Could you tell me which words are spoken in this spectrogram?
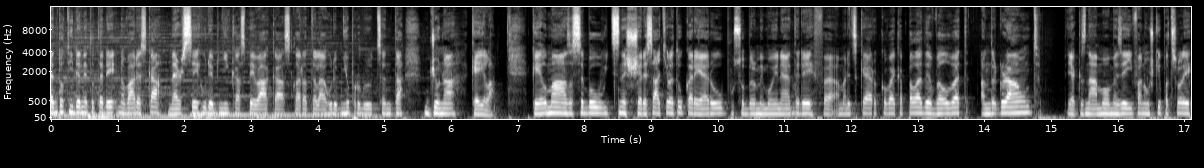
Tento týden je to tedy nová deska Mercy, hudebníka, zpěváka, skladatele a hudebního producenta Johna Cale'a. Cale má za sebou víc než 60 letou kariéru, působil mimo jiné tedy v americké rockové kapele The Velvet Underground, jak známo, mezi její fanoušky patřili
